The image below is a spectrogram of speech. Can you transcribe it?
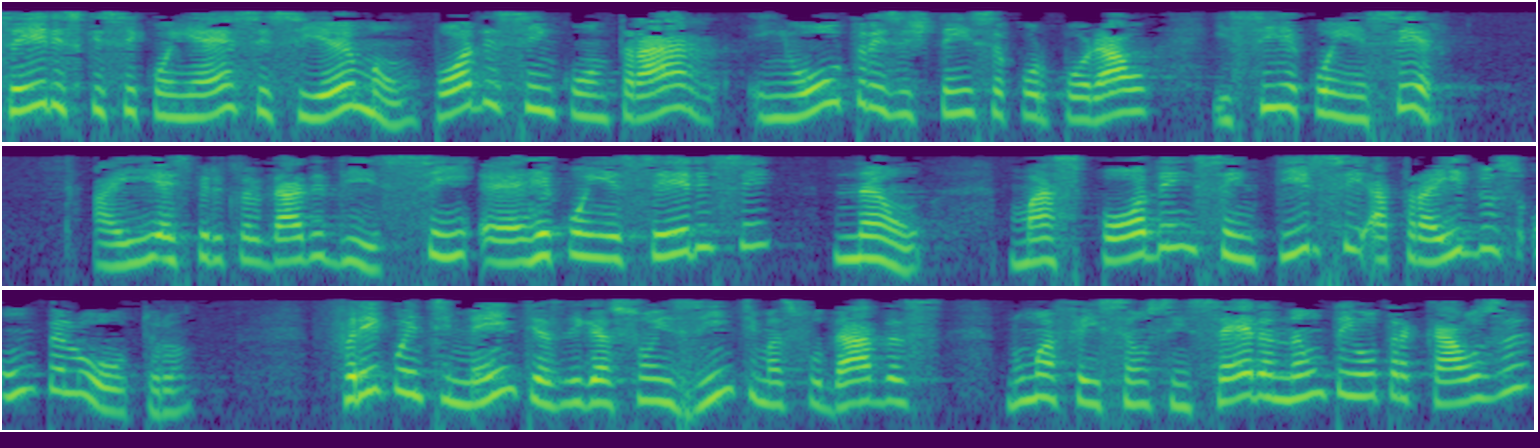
seres que se conhecem e se amam podem se encontrar em outra existência corporal e se reconhecer? Aí a espiritualidade diz: sim, é, reconhecerem-se, não, mas podem sentir-se atraídos um pelo outro. Frequentemente, as ligações íntimas fundadas numa afeição sincera não têm outra causa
